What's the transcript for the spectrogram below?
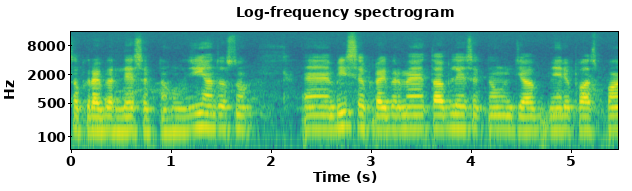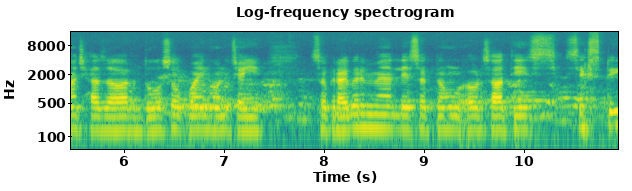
सब्सक्राइबर ले सकता हूँ? जी हाँ दोस्तों बीस सब्सक्राइबर मैं तब ले सकता हूँ जब मेरे पास पाँच हज़ार दो सौ कॉइन होने चाहिए। सब्सक्राइबर भी मैं ले सकता हूँ और साथ ही सिक्सटी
